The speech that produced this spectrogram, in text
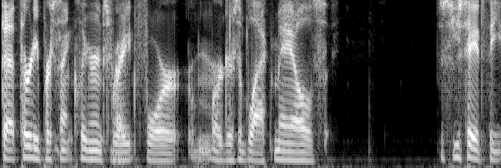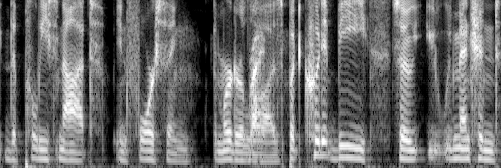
that 30% clearance rate for murders of black males, so you say it's the, the police not enforcing the murder laws, right. but could it be? So you, we mentioned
